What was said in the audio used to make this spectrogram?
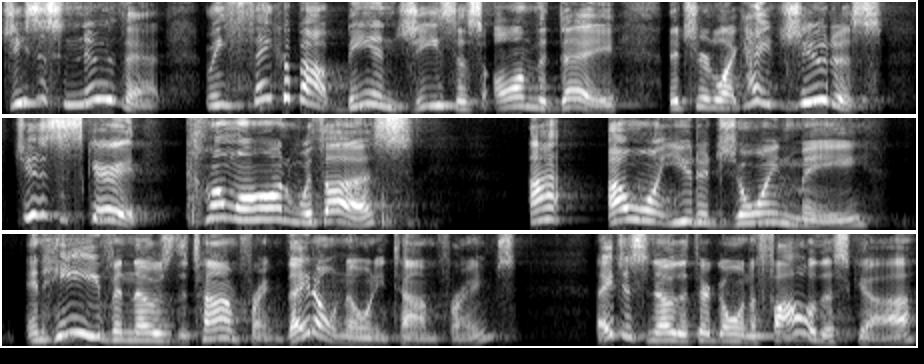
Jesus knew that. I mean, think about being Jesus on the day that you're like, hey, Judas, Judas Iscariot, come on with us. I, I want you to join me. And he even knows the time frame. They don't know any time frames. They just know that they're going to follow this guy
